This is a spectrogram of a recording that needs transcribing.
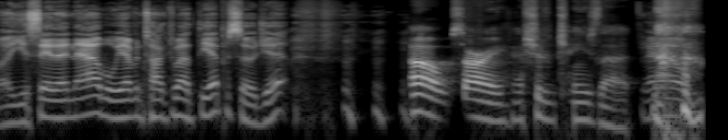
Well, you say that now, but we haven't talked about the episode yet. oh, sorry. I should have changed that. Now,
